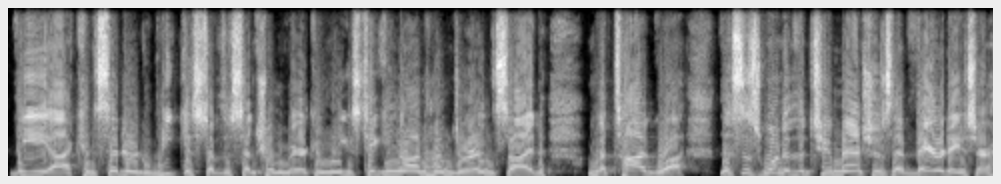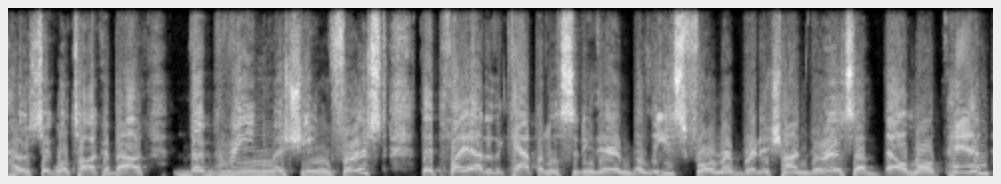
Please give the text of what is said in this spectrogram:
the uh, considered weakest of the Central American leagues, taking on Honduran side Motagua. This is one of the two matches that Verdes are hosting. We'll talk about the Green Machine first. They play out of the capital city there in Belize, former British Honduras of Belmopan,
